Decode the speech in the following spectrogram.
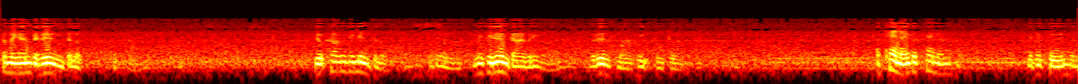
ถ้าไม่งั้นเป็นเรื่องตลกโยคะไม่ใช่เรื่องตลกไม่ใช่เรื่องการบริหารเรื่องสมาธิตรงๆเอาแค่ไหนก็แค่นั้น อย่าไปฝืนมัน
